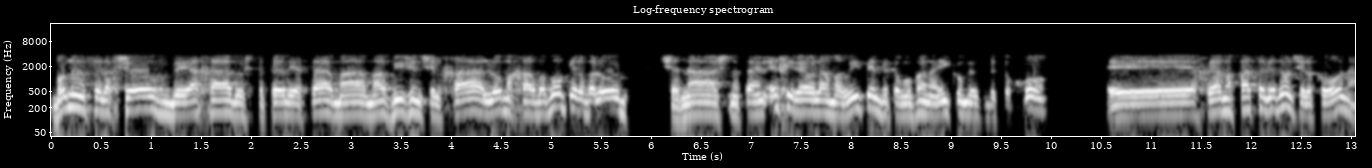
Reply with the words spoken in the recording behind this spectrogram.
בוא ננסה לחשוב ביחד, או שתספר לי אתה, מה, מה ה vision שלך, לא מחר בבוקר, אבל עוד שנה, שנתיים, איך יראה עולם ה retail, וכמובן ה e-commerce בתוכו, אה, אחרי המפץ הגדול של הקורונה.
